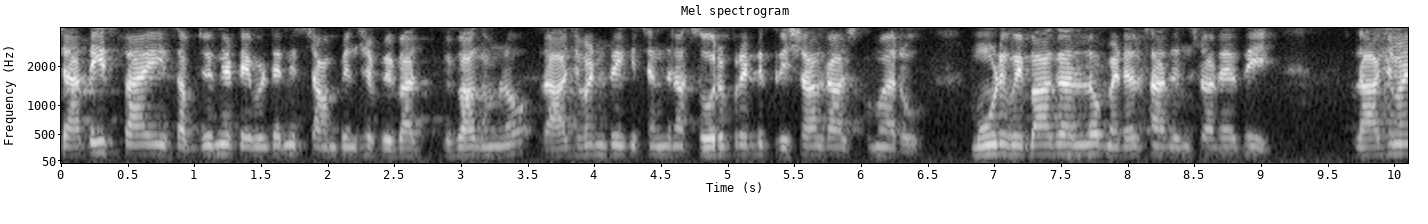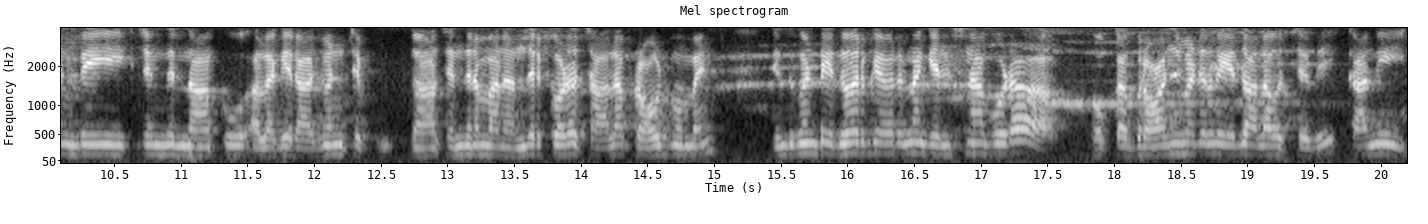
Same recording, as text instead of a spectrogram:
జాతీయ స్థాయి sub junior table tennis championship విభాగంలో రాజమండ్రికి చెందిన సూర్యప్రెడ్డి త్రిశాల్ రాజ్ కుమార్ మూడు విభాగాల్లో మెడల్ సాధించడం అనేది రాజమండ్రికి చెందిన నాకు అలాగే రాజమండ్రి చెప్- చెందిన మనందరికి కూడా చాలా ప్రౌడ్ మూమెంట్. ఎందుకంటే ఇదివరకు ఎవరైనా గెలిచినా కూడా ఒక బ్రాంజ్ మెడల్ ఏదో అలా వచ్చేది. కానీ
